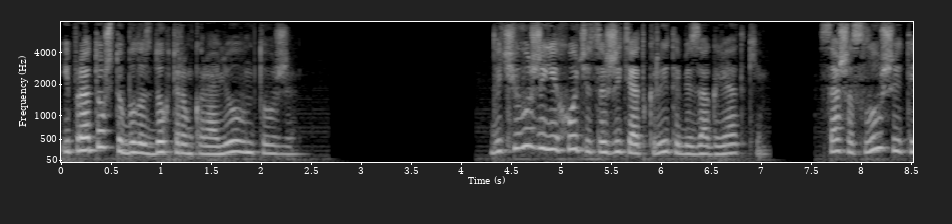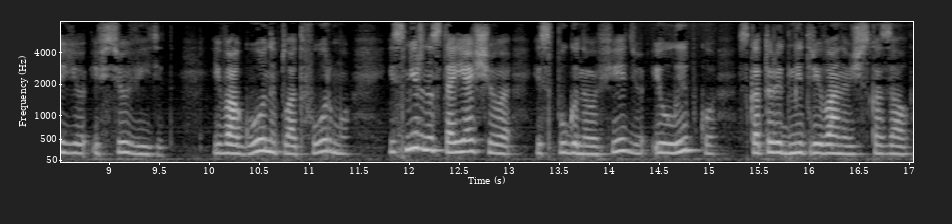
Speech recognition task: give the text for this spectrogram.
и про то, что было с доктором Королевым тоже?» «Да чего же ей хочется жить открыто, без оглядки?» Саша слушает ее и все видит и вагон, и платформу, и смирно стоящего испуганного Федю, и улыбку, с которой Дмитрий Иванович сказал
